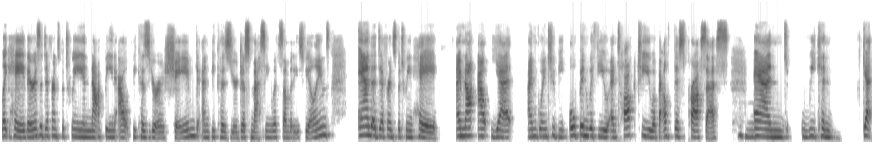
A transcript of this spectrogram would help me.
Like, hey, there is a difference between not being out because you're ashamed and because you're just messing with somebody's feelings, and a difference between, hey, I'm not out yet. I'm going to be open with you and talk to you about this process, mm-hmm. and we can get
